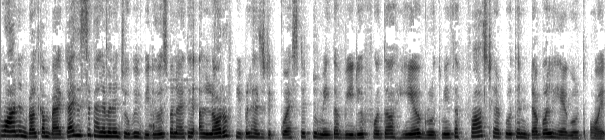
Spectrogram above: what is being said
One and welcome back guys इससे पहले मैंने जो भी वीडियोज़ बनाए थे a lot of people has requested to make the video for the hair growth means the fast hair growth and double hair growth oil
